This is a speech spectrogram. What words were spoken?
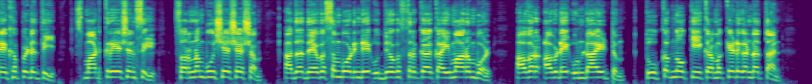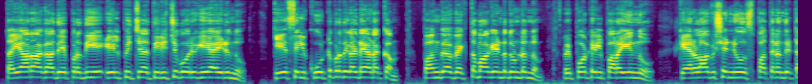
രേഖപ്പെടുത്തി സ്മാർട്ട് ക്രിയേഷൻസിൽ സ്വർണം പൂശിയ ശേഷം അത് ദേവസ്വം ബോർഡിന്റെ ഉദ്യോഗസ്ഥർക്ക് കൈമാറുമ്പോൾ അവർ അവിടെ ഉണ്ടായിട്ടും തൂക്കം നോക്കി ക്രമക്കേട് കണ്ടെത്താൻ തയ്യാറാകാതെ പ്രതിയെ ഏൽപ്പിച്ച് തിരിച്ചുപോരുകയായിരുന്നു. കേസിൽ കൂട്ടുപ്രതികളുടെ അടക്കം പങ്ക് വ്യക്തമാകേണ്ടതുണ്ടെന്നും റിപ്പോർട്ടിൽ പറയുന്നു. Kerala vision news Pathanamthitta.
